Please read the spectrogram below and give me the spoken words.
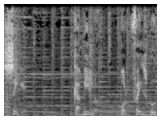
Sigue Camilo por Facebook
